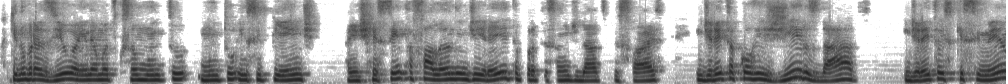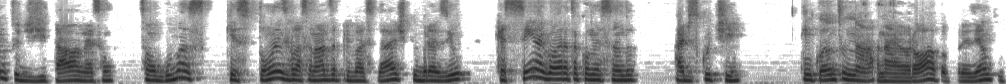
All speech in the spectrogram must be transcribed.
Aqui no Brasil ainda é uma discussão muito, muito incipiente. A gente recém está falando em direito à proteção de dados pessoais em direito a corrigir os dados, em direito ao esquecimento digital, né? São, são algumas questões relacionadas à privacidade que o Brasil recém agora está começando a discutir. Enquanto na, na Europa, por exemplo,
